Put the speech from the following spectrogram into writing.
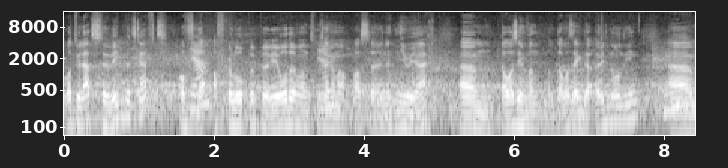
wat uw laatste week betreft, of de afgelopen periode, want we zijn nog maar pas eh, in het nieuwe jaar. Ehm, dat, was een van, dat was eigenlijk de uitnodiging. Mhm. Ehm,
